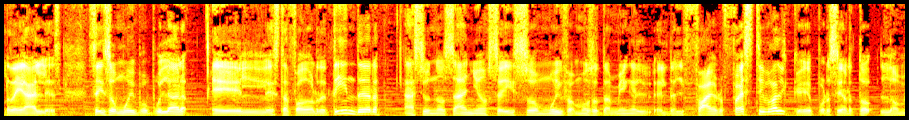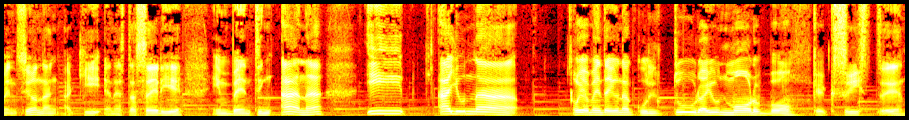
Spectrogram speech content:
reales. Se hizo muy popular el estafador de Tinder. Hace unos años se hizo muy famoso también el, el, del Fire Festival, que por cierto lo mencionan aquí en esta serie Inventing Anna. Y hay una... Obviamente hay una cultura, hay un morbo que existe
